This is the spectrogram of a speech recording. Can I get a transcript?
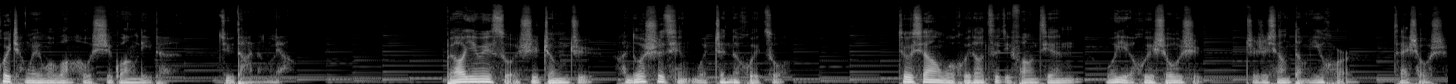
会成为我往后时光里的巨大能量。不要因为琐事争执，很多事情我真的会做。就像我回到自己房间，我也会收拾，只是想等一会儿再收拾。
